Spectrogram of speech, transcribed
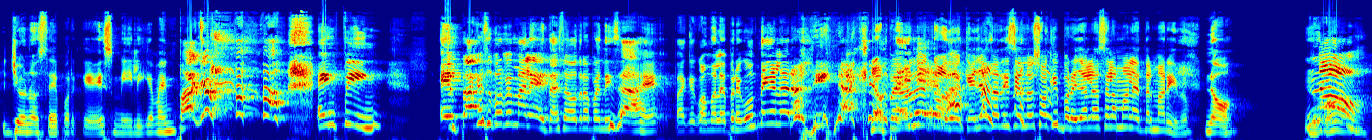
Yo no sé por qué es Milly que me empaca. en fin, empaque su propia maleta, ese es otro aprendizaje, para que cuando le pregunten en la aerolínea ¿qué Lo peor de lleva? todo es que ella está diciendo eso aquí, pero ella le hace la maleta al marido. No. No.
